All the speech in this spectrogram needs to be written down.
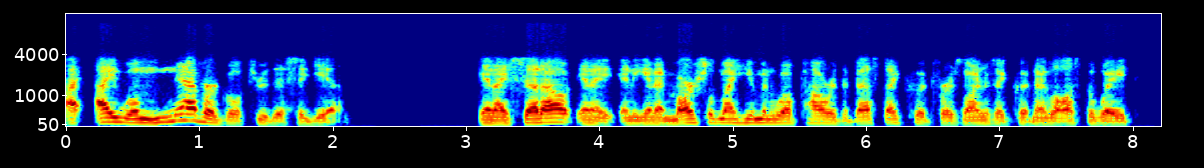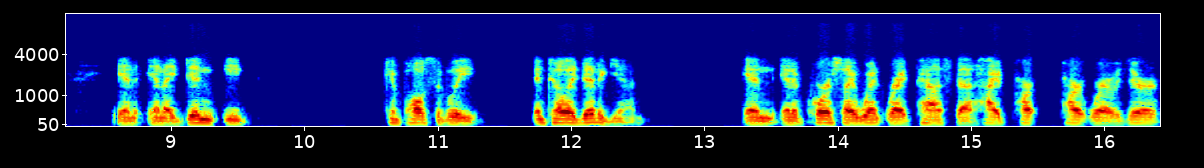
I, I will never go through this again. And I set out and I, and again, I marshaled my human willpower the best I could for as long as I could. And I lost the weight and, and I didn't eat compulsively until I did again. And, and of course I went right past that high part, part where I was there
